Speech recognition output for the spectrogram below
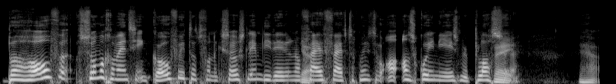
behalve sommige mensen in COVID, dat vond ik zo slim, die deden nog Ja. 55 minuten, anders kon je niet eens meer plassen. Nee. Ja,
